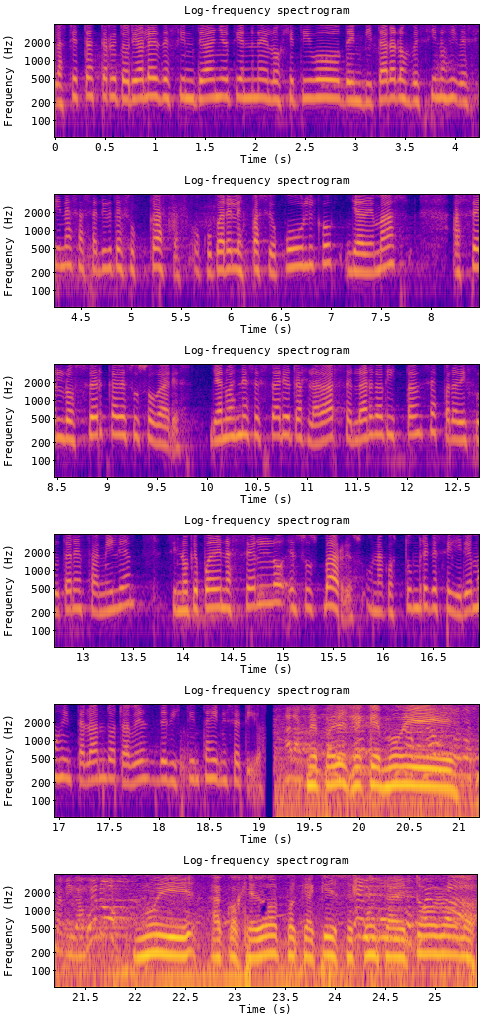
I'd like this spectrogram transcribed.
Las fiestas territoriales de fin de año tienen el objetivo de invitar a los vecinos y vecinas a salir de sus casas, ocupar el espacio público y además hacerlo cerca de sus hogares. Ya no es necesario trasladarse largas distancias para disfrutar en familia, sino que pueden hacerlo en sus barrios, una costumbre que seguiremos instalando a través de distintas iniciativas. Me parece que es muy, muy acogedor porque aquí se junta de todos,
